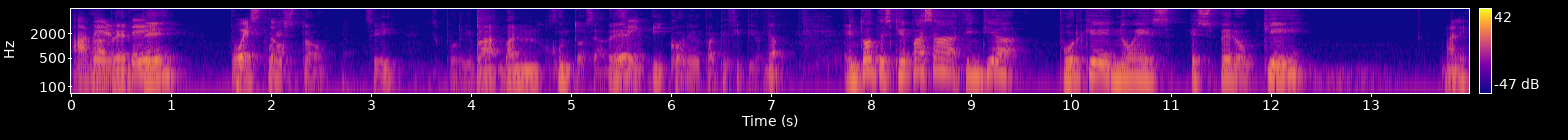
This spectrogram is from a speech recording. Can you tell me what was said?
Haberte haberte Puesto. puesto. ¿Sí? Porque va- van juntos, haber Sí. y con el participio, ¿ya? Entonces, ¿qué pasa, Cintia? Porque no es espero que. Vale.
